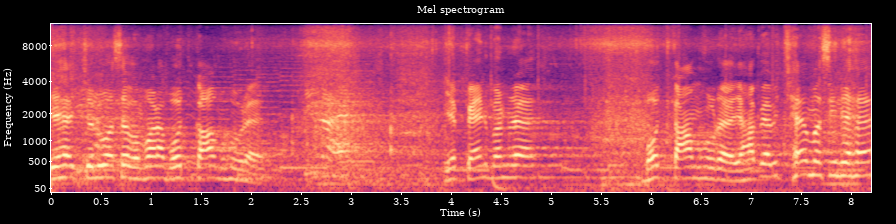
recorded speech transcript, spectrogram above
ये है चलुआ सब, हमारा बहुत काम हो रहा है। ये पेंट बन रहा है, बहुत काम हो रहा है। यहाँ पे अभी छः मशीनें हैं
